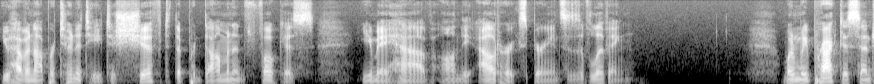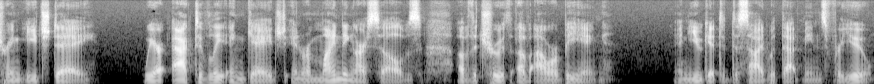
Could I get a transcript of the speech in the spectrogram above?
you have an opportunity to shift the predominant focus you may have on the outer experiences of living. When we practice centering each day, we are actively engaged in reminding ourselves of the truth of our being, and you get to decide what that means for you.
